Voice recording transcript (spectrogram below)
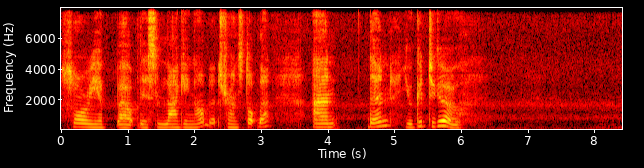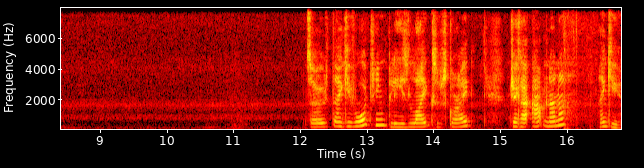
Sorry about this lagging up. Let's try and stop that. And then you're good to go. So thank you for watching. Please like, subscribe, check out AppNana. Thank you.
